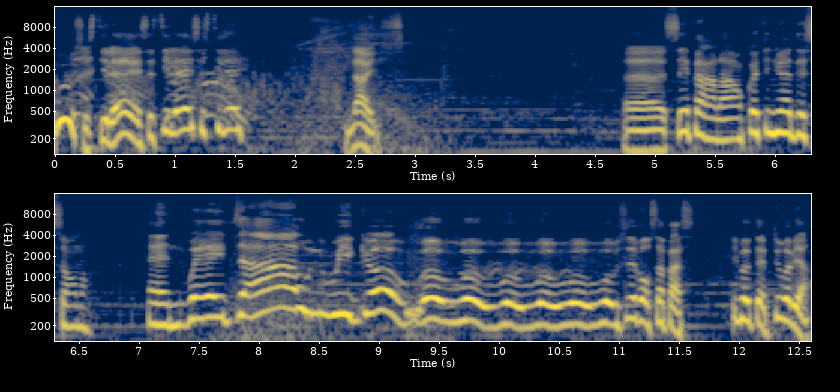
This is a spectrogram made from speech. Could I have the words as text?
Ouh, c'est stylé, c'est stylé, c'est stylé. Nice. Euh, c'est par là, on continue à descendre. And way down we go Wow, wow, wow, wow, wow, wow, c'est bon, ça passe. Imhotep, tout va bien.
